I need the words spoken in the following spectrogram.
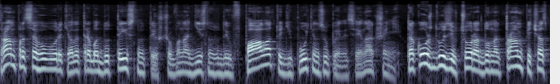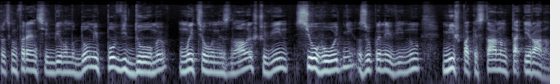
Трамп про це говорить, але треба дотиснути, щоб вона дійсно туди впала, тоді Путін зупиниться, інакше ні. Також, друзі, вчора Дональд Трамп під час прес-конференції в Білому домі повідомив, ми цього не знали, що він сьогодні зупинив війну між Пакистаном та Іраном.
